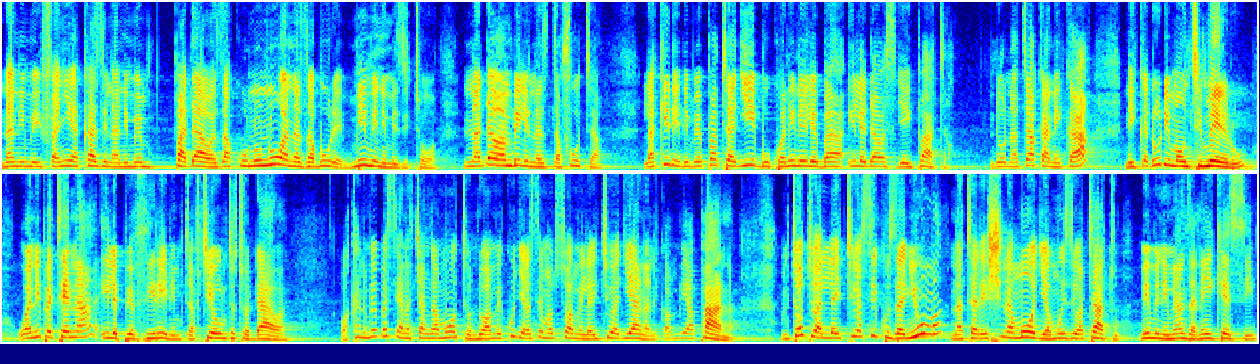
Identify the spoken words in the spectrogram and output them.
na nimeifanyia kazi na nimempa dawa za kununua na za bure, mimi nimezitoa na dawa mbili nazitafuta, lakini nimepata jibu. Kwa nini ile, ile dawa sijaipata? Ndio nataka nika nikarudi Mount Meru wanipe tena ile PF3 nimtafutie huyo mtoto dawa. Wakaniambia basi ana changamoto, ndo amekuja anasema mtoto amelaitiwa jana. Nikamwambia hapana, mtoto alilaitiwa siku za nyuma na tarehe ishirini moja mwezi wa tatu mimi nimeanza na hii kesi.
